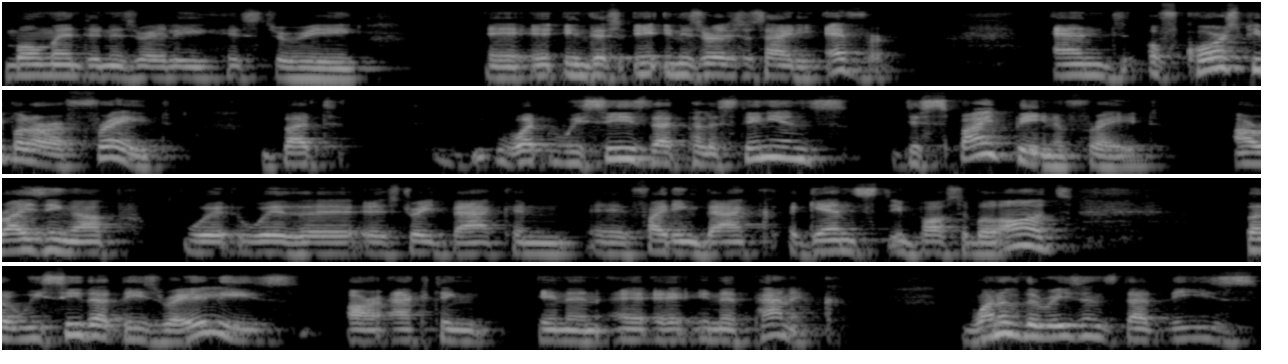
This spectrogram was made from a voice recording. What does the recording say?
moment in Israeli history, in this in Israeli society ever. And of course, people are afraid. But what we see is that Palestinians, despite being afraid, are rising up with, with a, a straight back and uh, fighting back against impossible odds. But we see that the Israelis are acting in an in a panic one of the reasons that these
